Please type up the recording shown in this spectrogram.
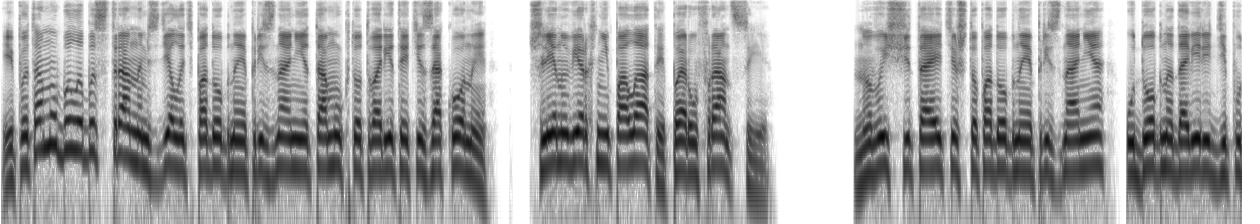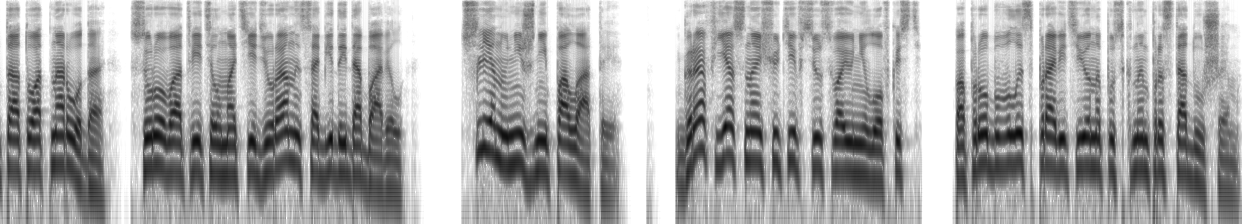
и потому было бы странным сделать подобное признание тому, кто творит эти законы, члену Верхней Палаты, пэру Франции. Но вы считаете, что подобное признание удобно доверить депутату от народа, сурово ответил Матье Дюран и с обидой добавил. Члену Нижней Палаты. Граф, ясно ощутив всю свою неловкость, попробовал исправить ее напускным простодушием.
